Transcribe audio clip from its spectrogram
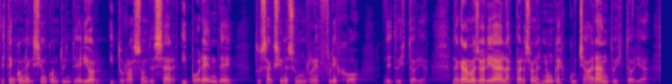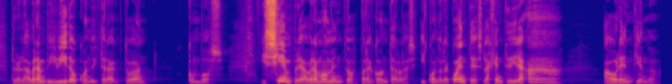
Está en conexión con tu interior y tu razón de ser. Y por ende, tus acciones son un reflejo de tu historia. La gran mayoría de las personas nunca escucharán tu historia, pero la habrán vivido cuando interactúan con vos. Y siempre habrá momentos para contarlas. Y cuando la cuentes, la gente dirá, ah, ahora entiendo.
